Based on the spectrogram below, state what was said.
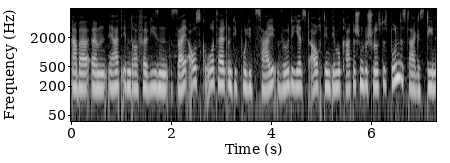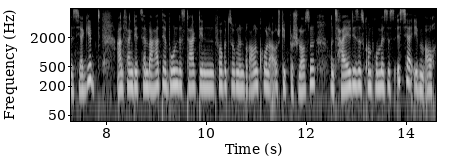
Aber ähm, er hat eben darauf verwiesen, es sei ausgeurteilt und die Polizei würde jetzt auch den demokratischen Beschluss des Bundestages, den es ja gibt. Anfang Dezember hat der Bundestag den vorgezogenen Braunkohleausstieg beschlossen und Teil dieses Kompromisses ist ja eben auch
